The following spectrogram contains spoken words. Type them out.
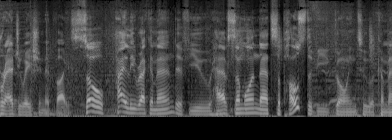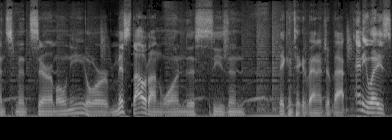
graduation advice. So, highly recommend if you have someone that's supposed to be going to a commencement ceremony or missed out on one this season, they can take advantage of that. Anyways,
